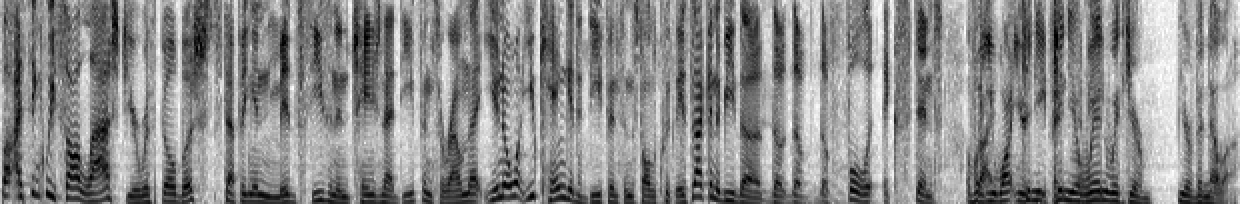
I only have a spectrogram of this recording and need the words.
But I think we saw last year with Bill Busch stepping in mid-season and changing that defense around that. You know what? You can get a defense installed quickly. It's not going to be the, the, the, the full extent of what Right. you want your can you, defense Can you to win be. with your your vanilla?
